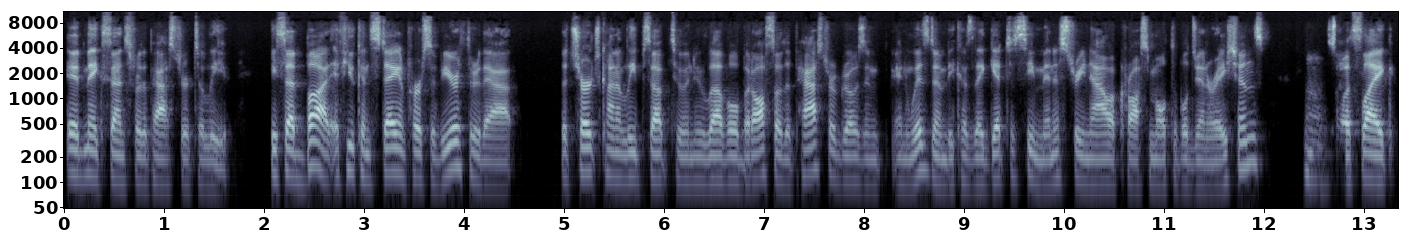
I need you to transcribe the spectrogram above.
it makes sense for the pastor to leave. He said, but if you can stay and persevere through that, the church kind of leaps up to a new level, but also the pastor grows in, in wisdom because they get to see ministry now across multiple generations. Hmm. So it's like,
